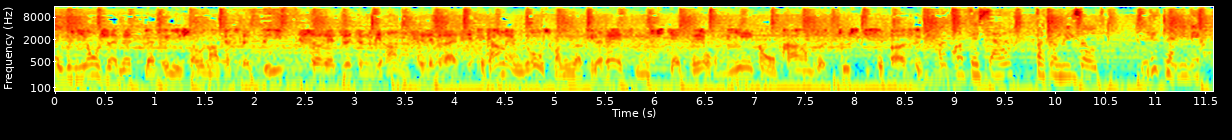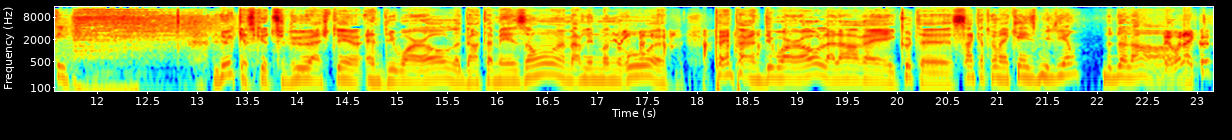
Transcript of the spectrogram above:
Oublions jamais de placer les choses en perspective. Ça aurait dû être une grande célébration. C'est quand même gros ce qu'on évoque là. Très significatif pour bien comprendre tout ce qui s'est passé. Un professeur, pas comme les autres. Lutte la liberté. Luc, est-ce que tu veux acheter un Andy Warhol dans ta maison, Marilyn Monroe, euh, peint par Andy Warhol? Alors, euh, écoute, 195 millions de dollars. Ben voilà, écoute,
